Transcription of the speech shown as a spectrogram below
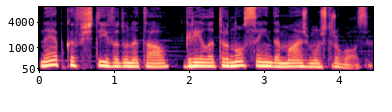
na época festiva do Natal, Grilla tornou-se ainda mais monstruosa.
